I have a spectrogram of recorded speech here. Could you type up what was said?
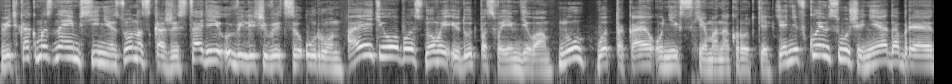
Ведь, как мы знаем, синяя зона с каждой стадии увеличивается урон, а эти оба снова идут по своим делам. Ну, вот такая у них схема накрутки. Я ни в коем случае не одобряю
